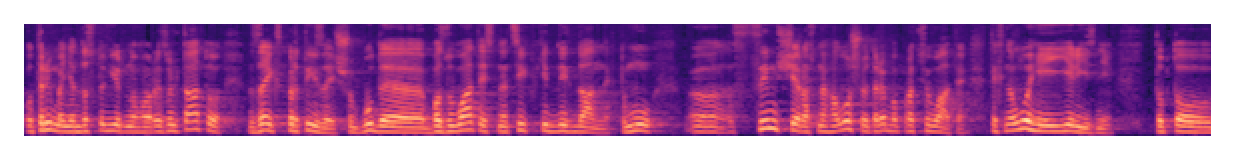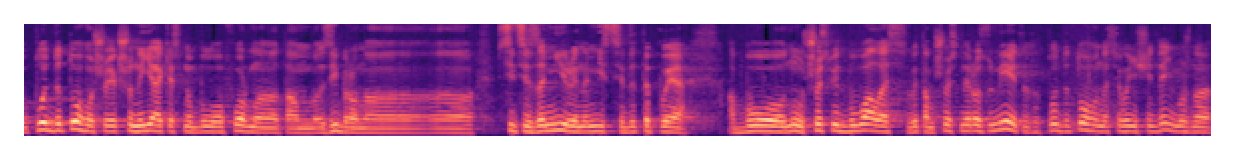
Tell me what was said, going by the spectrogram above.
отримання достовірного результату за експертизою, що буде базуватись на цих вхідних даних. Тому З цим ще раз наголошую, треба працювати. Технології є різні. Тобто, вплоть до того, що якщо неякісно було оформлено там зібрано е, всі ці заміри на місці ДТП, або ну щось відбувалось, ви там щось не розумієте, то вплоть до того на сьогоднішній день можна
